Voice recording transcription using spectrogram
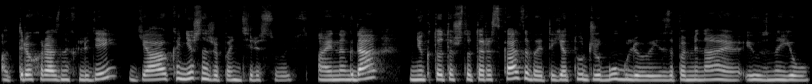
от трех разных людей, я, конечно же, поинтересуюсь. А иногда мне кто-то что-то рассказывает, и я тут же гуглю и запоминаю и узнаю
